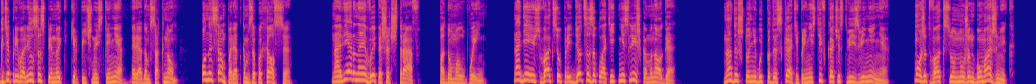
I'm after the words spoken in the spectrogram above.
где привалился спиной к кирпичной стене, рядом с окном. Он и сам порядком запыхался. «Наверное, выпишет штраф», — подумал Уэйн. «Надеюсь, Ваксу придется заплатить не слишком много». Надо что-нибудь подыскать и принести в качестве извинения. Может, Ваксу нужен бумажник?»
